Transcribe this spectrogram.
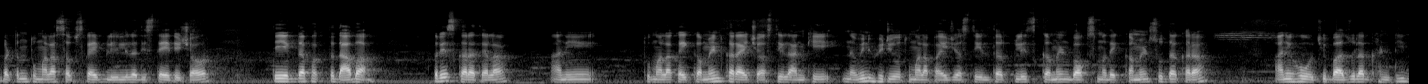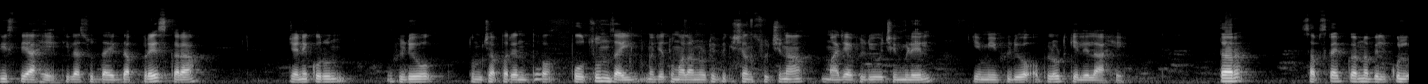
बटन तुम्हाला सबस्क्राईब लिहिलेलं दिसतं आहे त्याच्यावर ते एकदा फक्त दाबा. प्रेस करा त्याला. आणि तुम्हाला काही कमेंट करायचे असतील आणखी नवीन व्हिडिओ तुम्हाला पाहिजे असतील तर प्लीज कमेंट बॉक्समध्ये कमेंटसुद्धा करा. आणि हो जी बाजूला घंटी दिसते आहे तिलासुद्धा एकदा प्रेस करा. जेणेकरून व्हिडिओ तुमच्यापर्यंत पोचून जाईल. म्हणजे तुम्हाला नोटिफिकेशन सूचना माझ्या व्हिडिओची मिळेल. की मी व्हिडिओ अपलोड केलेला आहे. तर सबस्क्राईब करणं बिलकुल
